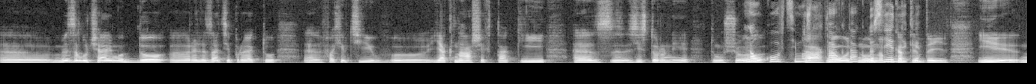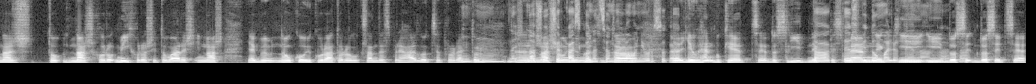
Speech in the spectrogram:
Е, Ми залучаємо до е, реалізації проєкту е, фахівців, е, як наших, так і е, зі сторони, тому що Науковці, може, так, так, нау- ну, дослідники. наприклад, і наш то наш хоро, мій хороший товариш і наш якби науковий куратор Олександр Спрягайло, це проректор е, нашого нашого Черкаського уні- національного та, університету. Е, Євген Букет, це дослідник, Так, теж письменник відома і, людина, і досить, так. досить це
